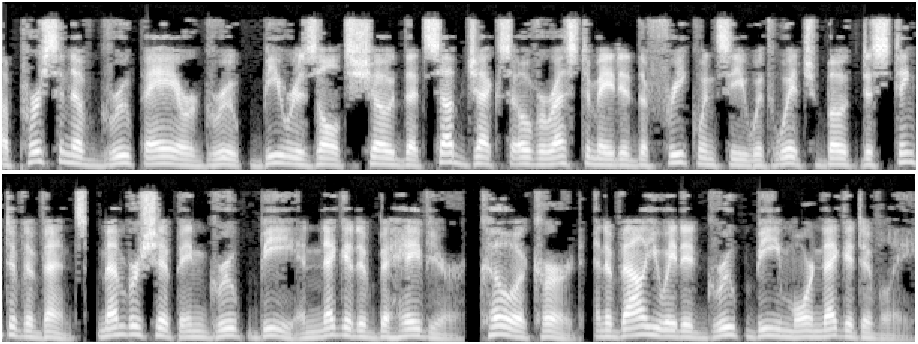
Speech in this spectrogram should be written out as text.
A person of Group A or Group B results showed that subjects overestimated the frequency with which both distinctive events, membership in Group B and negative behavior, co occurred, and evaluated Group B more negatively.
